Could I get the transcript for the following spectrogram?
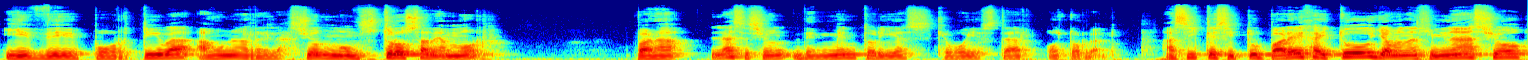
y deportiva a una relación monstruosa de amor para la sesión de mentorías que voy a estar otorgando. Así que si tu pareja y tú ya van al gimnasio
